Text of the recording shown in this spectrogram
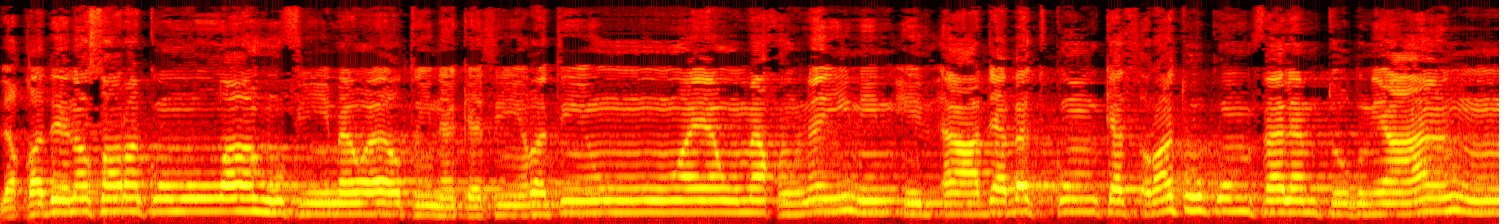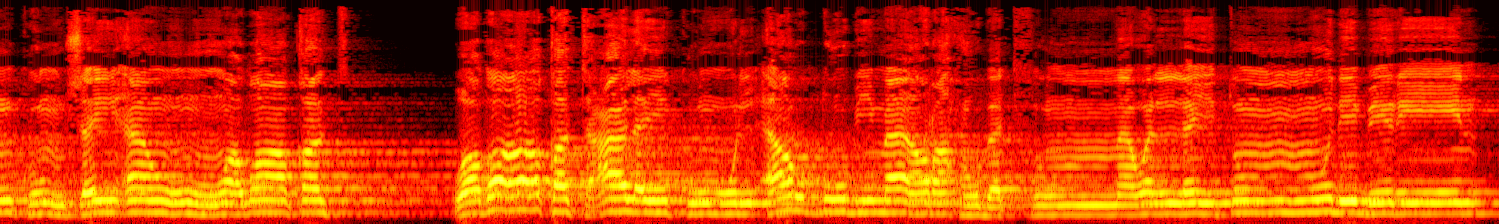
لقد نصركم الله في مواطن كثيرة ويوم حنين إذ أعجبتكم كثرتكم فلم تغن عنكم شيئا وضاقت وضاقت عليكم الأرض بما رحبت ثم وليتم مدبرين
